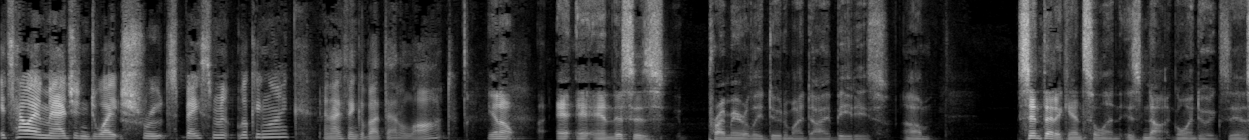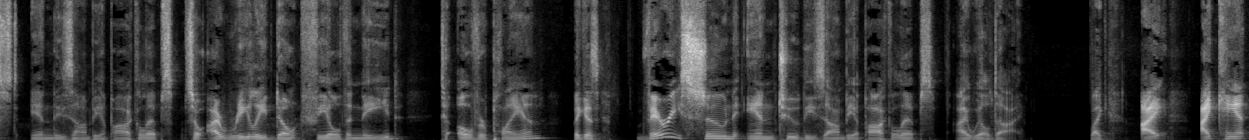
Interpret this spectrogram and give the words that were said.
it's how I imagine Dwight Schrute's basement looking like, and I think about that a lot. You know, and, and this is primarily due to my diabetes. Um, synthetic insulin is not going to exist in the zombie apocalypse. So I really don't feel the need to overplan because very soon into the zombie apocalypse, I will die. Like I I can't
